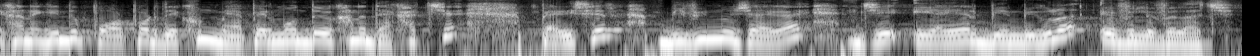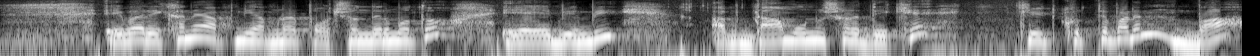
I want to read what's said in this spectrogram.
এখানে কিন্তু পরপর দেখুন ম্যাপের মধ্যে ওখানে দেখাচ্ছে প্যারিসের বিভিন্ন জায়গায় যে এআইআর বিএনবিগুলো অ্যাভেলেবেল আছে। এবার এখানে আপনি আপনার পছন্দের মতো এআইআর বিএনবি দাম অনুসারে দেখে ক্লিক করতে পারেন বা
